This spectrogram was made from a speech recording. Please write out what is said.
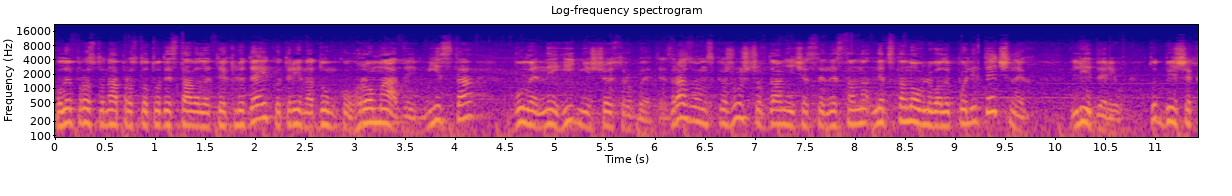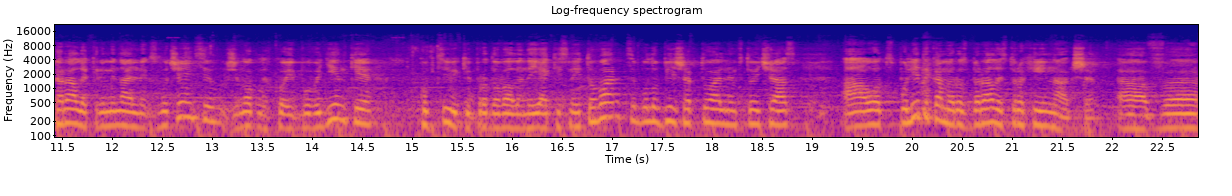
Коли просто-напросто туди ставили тих людей, котрі, на думку громади міста, були негідні щось робити. Зразу вам скажу, що в давні часи не встановлювали політичних лідерів. Тут більше карали кримінальних злочинців, жінок легкої поведінки, купців, які продавали неякісний товар. Це було більш актуальним в той час. А от з політиками розбирались трохи інакше. В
